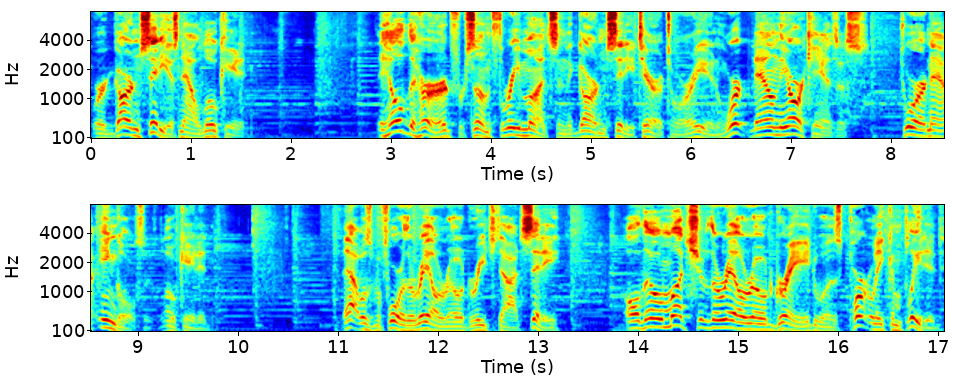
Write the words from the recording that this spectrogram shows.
where Garden City is now located. They held the herd for some three months in the Garden City territory and worked down the Arkansas to where now Ingalls is located. That was before the railroad reached Dodge City, although much of the railroad grade was partly completed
